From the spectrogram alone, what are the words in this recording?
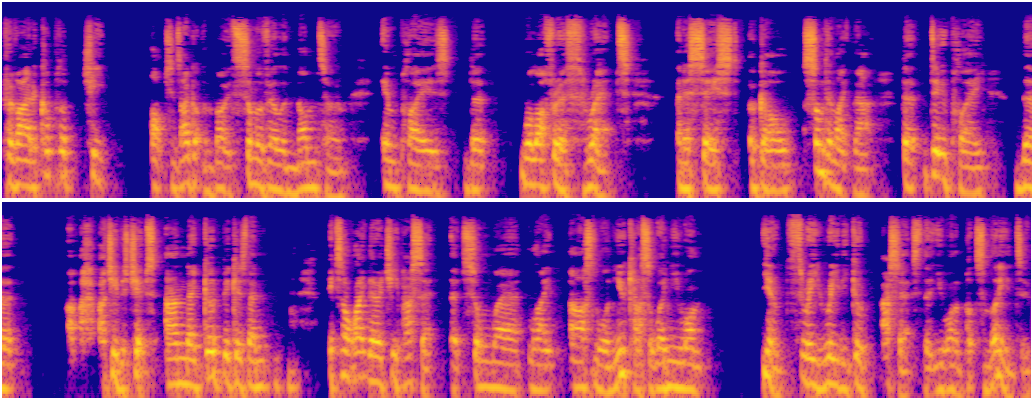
provide a couple of cheap options. I've got them both, Summerville and Gnonto, in players that will offer a threat, an assist, a goal, something like that, that do play that are cheap as chips. And they're good because then it's not like they're a cheap asset at somewhere like Arsenal or Newcastle when you want you know, three really good assets that you want to put some money into,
